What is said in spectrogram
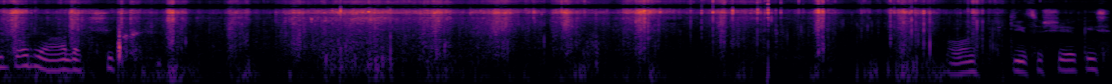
И порядочек. Вон птиця ще якийсь.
